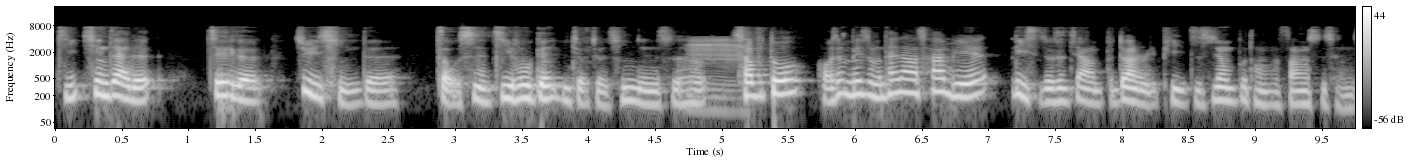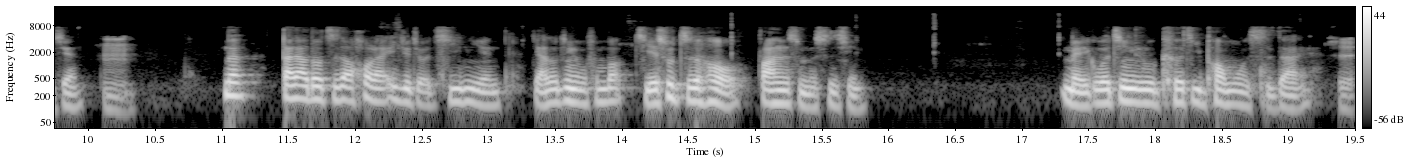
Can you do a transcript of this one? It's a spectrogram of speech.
即现在的这个剧情的走势几乎跟一九九七年的时候差不多，好像没什么太大差别，历史就是这样不断 repeat，只是用不同的方式呈现，嗯。那大家都知道，后来一九九七年亚洲金融风暴结束之后发生什么事情？美国进入科技泡沫时代，是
